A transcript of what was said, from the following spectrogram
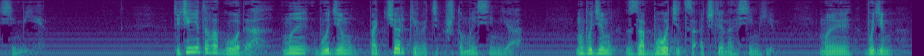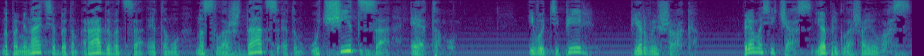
семьи. В течение этого года мы будем подчеркивать, что мы семья. Мы будем заботиться о членах семьи. Мы будем напоминать об этом, радоваться этому, наслаждаться этому, учиться этому. И вот теперь первый шаг. Прямо сейчас я приглашаю вас,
